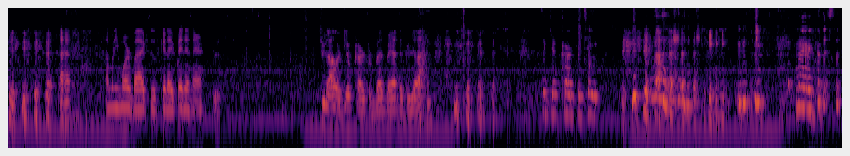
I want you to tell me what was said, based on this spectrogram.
How many more boxes could I fit in there? Two dollar gift card for Bed Bath and Beyond. It's a gift card for tape. Merry Christmas.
